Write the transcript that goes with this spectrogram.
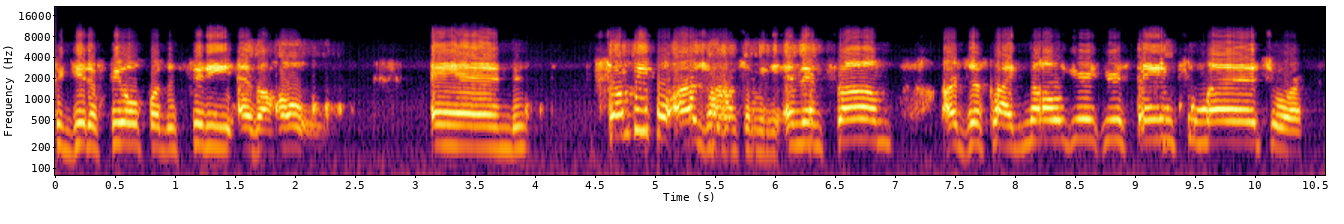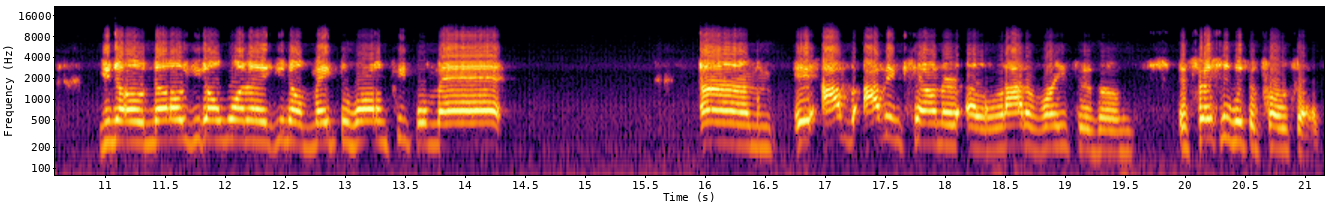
to get a feel for the city as a whole. And some people are drawn to me, and then some are just like, no, you're you're saying too much, or you know, no, you don't want to, you know, make the wrong people mad. Um, it, I've I've encountered a lot of racism, especially with the protests.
